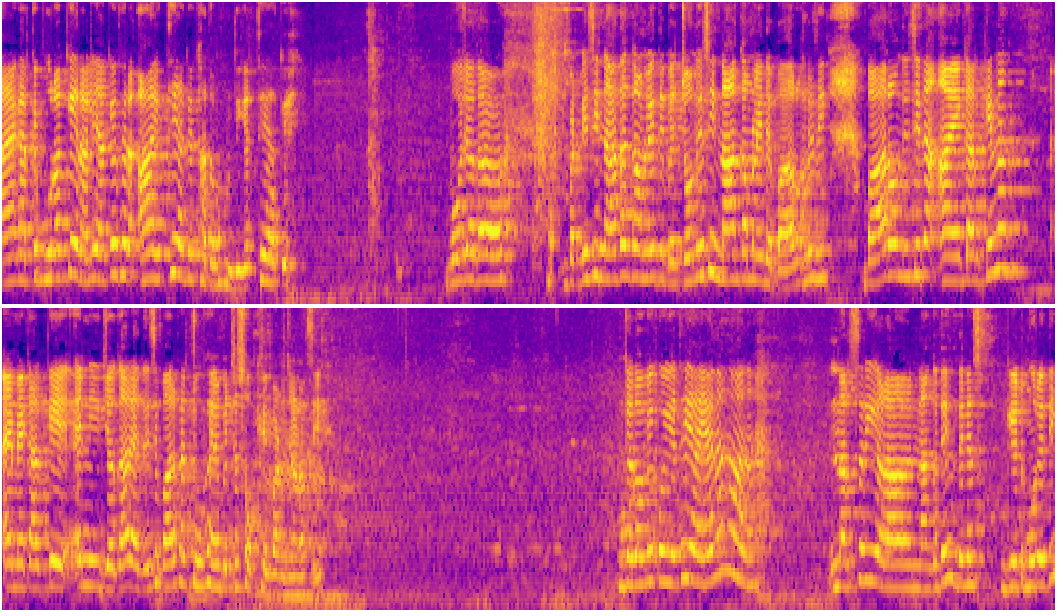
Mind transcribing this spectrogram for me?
ਐਂ ਕਰਕੇ ਪੂਰਾ ਘੇਰਾ ਲਿਆ ਕੇ ਫਿਰ ਆ ਇੱਥੇ ਆ ਕੇ ਖਤਮ ਹੁੰਦੀ ਇੱਥੇ ਆ ਕੇ। ਬਹੁਤ ਜ਼ਿਆਦਾ ਵੱਡੀ ਸੀ, ਨਾ ਤਾਂ ਗਮਲੇ ਦੇ ਵਿੱਚ ਆਉਂਦੀ ਸੀ, ਨਾ ਗਮਲੇ ਦੇ ਬਾਹਰ ਆਉਂਦੀ ਸੀ। ਬਾਹਰ ਆਉਂਦੀ ਸੀ ਤਾਂ ਐਂ ਕਰਕੇ ਨਾ, ਐਵੇਂ ਕਰਕੇ ਇੰਨੀ ਜਗ੍ਹਾ ਰਹਿੰਦੀ ਸੀ, ਬਾਹਰ ਫਿਰ ਚੂਹੇ ਨੇ ਵਿੱਚ ਸੌਖੇ ਵੜ ਜਾਣਾ ਸੀ। ਜਦੋਂ ਵੀ ਕੋਈ ਇੱਥੇ ਆਇਆ ਨਾ ਨਰਸਰੀ ਵਾਲਾ ਲੰਘਦੇ ਹੁੰਦੇ ਨੇ ਗੇਟ ਮੂਰੇ ਦੀ।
